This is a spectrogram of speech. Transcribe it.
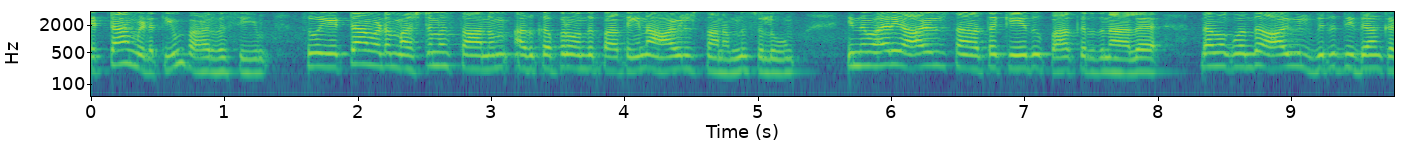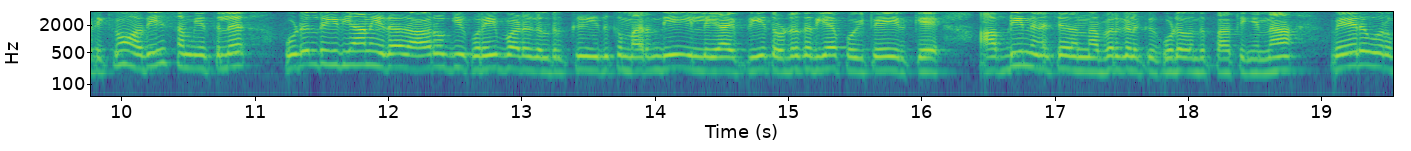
எட்டாம் இடத்தையும் பார்வை செய்யும். ஸோ எட்டாம் இடம் அஷ்டமஸ்தானம் அதுக்கப்புறம் வந்து பார்த்திங்கன்னா ஆயுள் ஸ்தானம்னு சொல்லுவோம். இந்த மாதிரி ஆயுள் ஸ்தானத்தை கேது பார்க்கறதுனால நமக்கு வந்து ஆயுள் விருத்தி தான் கிடைக்கும். அதே சமயத்தில் உடல் ரீதியான ஏதாவது ஆரோக்கிய குறைபாடுகள் இருக்குது இதுக்கு மருந்தே இல்லையா இப்படியே தொடர்கதையாக போயிட்டே இருக்கே அப்படின்னு நினச்ச நபர்களுக்கு கூட வந்து பார்த்திங்கன்னா வேறு ஒரு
